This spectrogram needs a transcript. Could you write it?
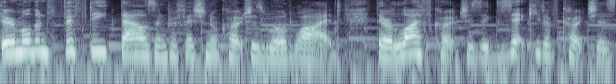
There are more than 50,000 professional coaches worldwide. There are life coaches, executive coaches,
